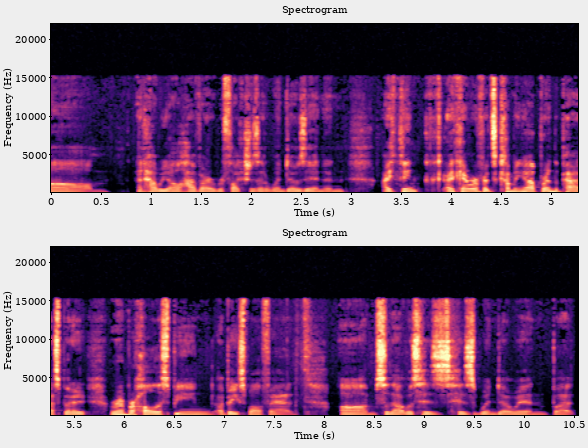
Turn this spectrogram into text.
um and how we all have our reflections and windows in. And I think I can't remember if it's coming up or in the past, but I remember Hollis being a baseball fan, um, so that was his his window in. But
